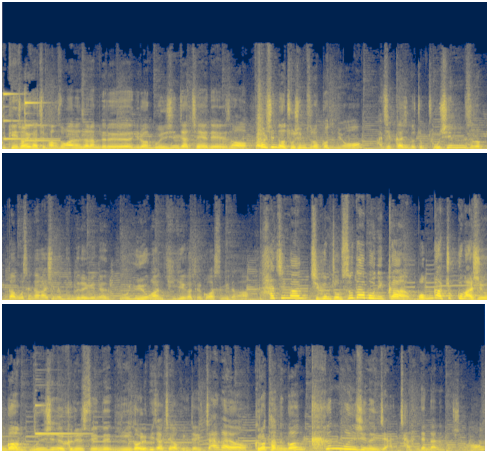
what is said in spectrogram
특히 저희 같이 방송하는 사람들은 이런 문신 자체에 대해서 훨씬 더 조심스럽거든요. 아직까지도 좀 조심스럽다고 생각하시는 분들에게는 뭐 유용한 기계가 될 것 같습니다. 하지만 지금 좀 쓰다 보니까 뭔가 조금 아쉬운 건 문신을 그릴 수 있는 이 넓이 자체가 굉장히 작아요. 그렇다는 건 큰 문신은 이제 잘 안 된다는 거죠.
